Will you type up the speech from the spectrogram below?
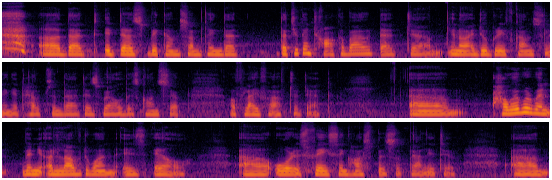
uh, that it does become something that that you can talk about that um, you know I do grief counseling. It helps in that as well this concept of life after death. Um, however when when a loved one is ill uh, or is facing hospice or palliative um,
